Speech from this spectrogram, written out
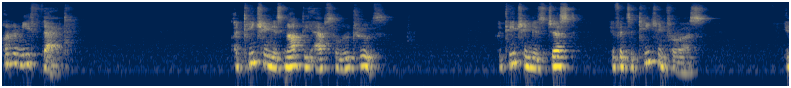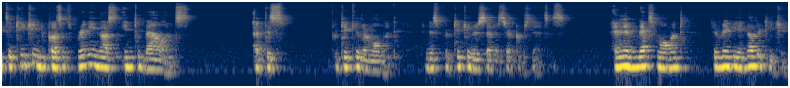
underneath that, a teaching is not the absolute truth. A teaching is just, if it's a teaching for us, it's a teaching because it's bringing us into balance at this particular moment, in this particular set of circumstances. And in the next moment, there may be another teaching.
